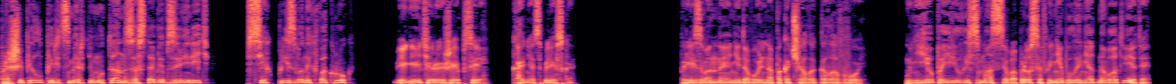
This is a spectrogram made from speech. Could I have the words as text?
прошипел перед смертью мутант, заставив замереть всех призванных вокруг. «Бегите, рыжие псы, Конец близко. Призванная недовольно покачала головой. У нее появилась масса вопросов и не было ни одного ответа.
